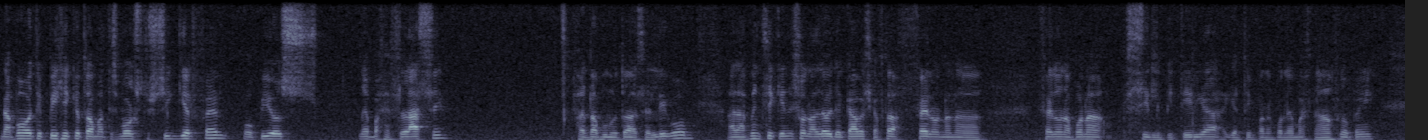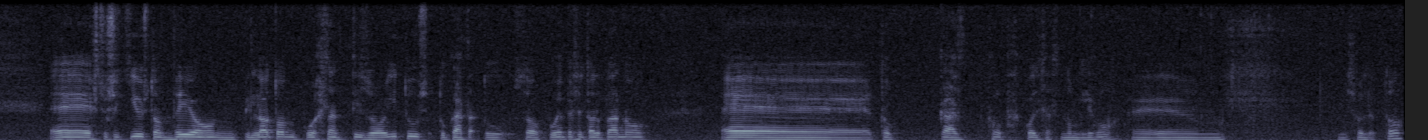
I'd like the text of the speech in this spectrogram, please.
Να πω ότι υπήρχε και ο τραυματισμός του Σίγκερφελ, ο οποίος έπαθε φλάση. Θα τα πούμε τώρα σε λίγο. Αλλά πριν ξεκινήσω να λέω δεκάβε και αυτά, θέλω να, Θέλω να πω ένα συλληπιτήρια γιατί πάνω απ' όλα είμαστε άνθρωποι ε, στους οικείους των δύο πιλότων που έχασαν τη ζωή τους του, του, στο, που έπεσε το αεροπλάνο ε, το κόλλησα συγγνώμη λίγο ε, μισό λεπτό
